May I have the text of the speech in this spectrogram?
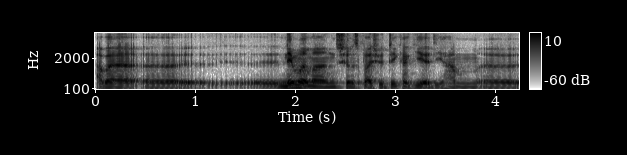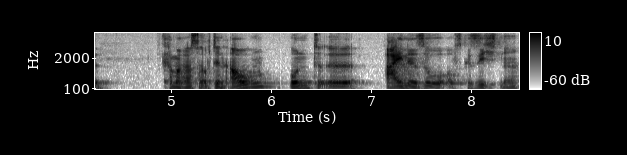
Aber äh, nehmen wir mal ein schönes Beispiel, DKG, die haben äh, Kameras auf den Augen und äh, eine so aufs Gesicht, ne?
